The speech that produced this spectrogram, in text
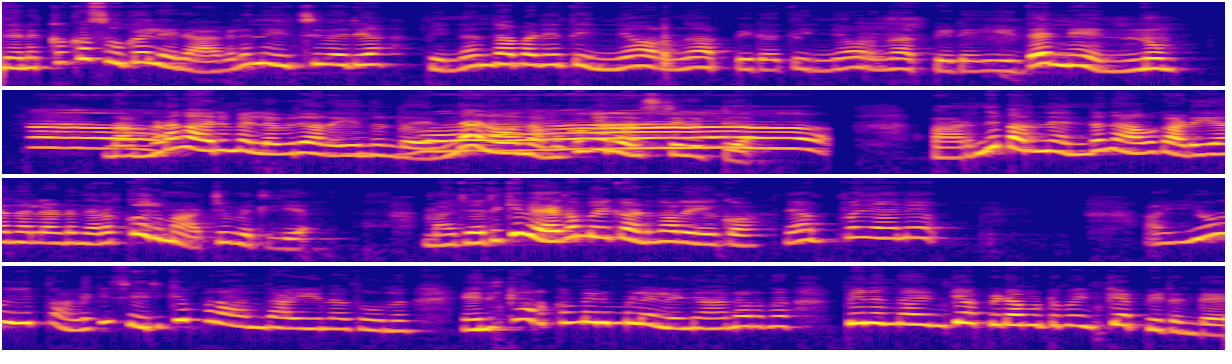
നിനക്കൊക്കെ സുഖമല്ലേ രാവിലെ നീച്ച് വരിക പിന്നെന്താ പണി? തിന്നെ ഉറങ്ങുക അപ്പിടുക തിന്നെ ഉറങ്ങുക അപ്പിടുക. ഇതന്നെ എന്നും. നമ്മുടെ കാര്യം എല്ലാവരും അറിയുന്നുണ്ടോ. എന്താണോ നമുക്കൊക്കെ റെസ്റ്റ് കിട്ടുക. പറഞ്ഞ് പറഞ്ഞ് എന്റെ നാവ് കടിയാന്നല്ലാണ്ട് നിനക്കൊരു മാറ്റവും വരില്ല. മര്യാദയ്ക്ക് വേഗം പോയി കിടന്നുറങ്ങിക്കോ ഞാൻ ഇപ്പം ഞാൻ അയ്യോ ഈ തള്ളിക്ക് ശരിക്കും പ്രാന്തായി എന്നാ തോന്നുന്നു എനിക്ക് ഉറക്കം വരുമ്പോഴല്ലേ ഞാൻ ഉറങ്ങാം പിന്നെന്താ എനിക്ക് അപ്പിടാൻ മുട്ടുമ്പോൾ എനിക്ക് അപ്പിടണ്ടേ?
